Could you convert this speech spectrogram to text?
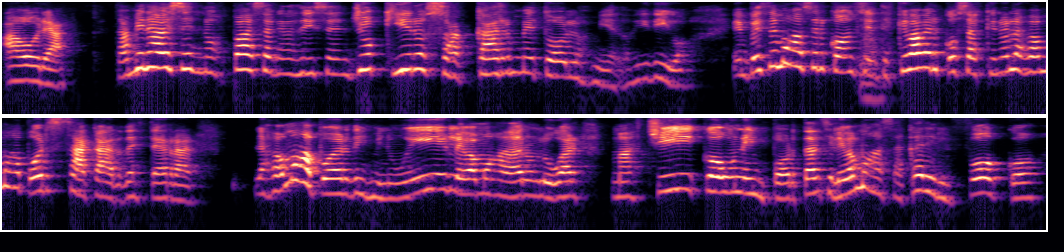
Ahora, también a veces nos pasa que nos dicen, yo quiero sacarme todos los miedos. Y digo, empecemos a ser conscientes que va a haber cosas que no las vamos a poder sacar, desterrar. Las vamos a poder disminuir, le vamos a dar un lugar más chico, una importancia, le vamos a sacar el foco,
